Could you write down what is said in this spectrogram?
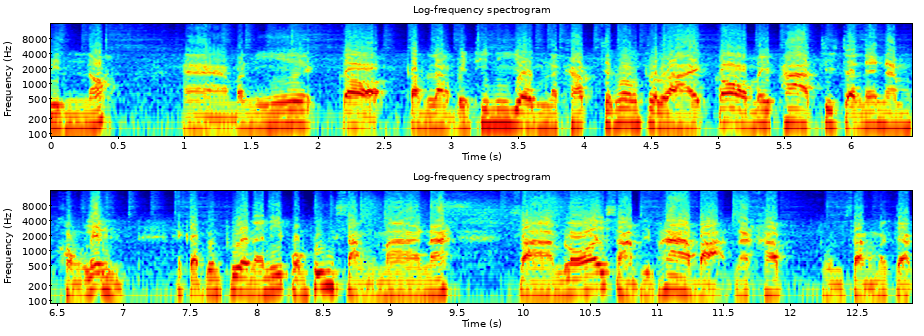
บินเนาะอ่าวันนี้ก็กำลังเป็นที่นิยมนะครับชมพวกทัวร์ไลน์ก็ไม่พลาดที่จะแนะนำของเล่นให้กับเพื่อนๆ อันนี้ผมเพิ่งสั่งมานะ 335 บาทนะครับ ผมสั่งมาจาก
